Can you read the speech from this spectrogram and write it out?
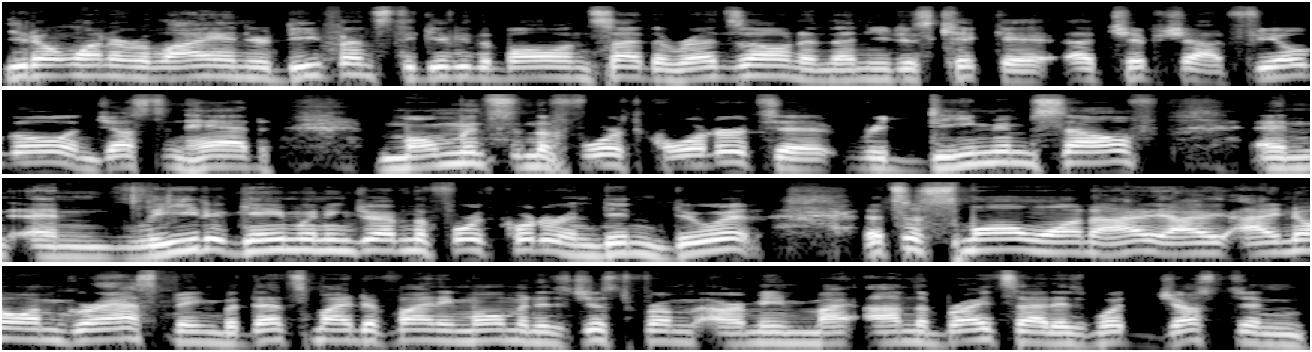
you don't want to rely on your defense to give you the ball inside the red zone and then you just kick a, a, chip shot field goal. And Justin had moments in the fourth quarter to redeem himself and and lead a game winning drive in the fourth quarter and didn't do it. It's a small one. I, I, I know I'm grasping, but that's my defining moment. Is just from I mean, my on the bright side is what Justin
